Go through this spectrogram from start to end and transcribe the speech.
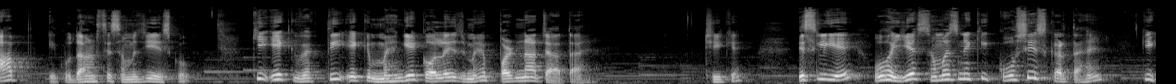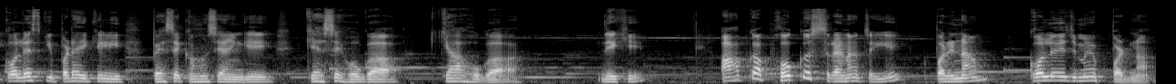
आप एक उदाहरण से समझिए इसको कि एक व्यक्ति एक महँगे कॉलेज में पढ़ना चाहता है। ठीक है? इसलिए वह यह समझने की कोशिश करता है कि कॉलेज की पढ़ाई के लिए पैसे कहाँ से आएँगे, कैसे होगा, क्या होगा? देखिए, आपका फोकस रहना चाहिए परिणाम कॉलेज में पढ़ना।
